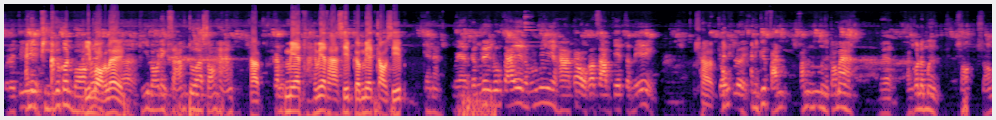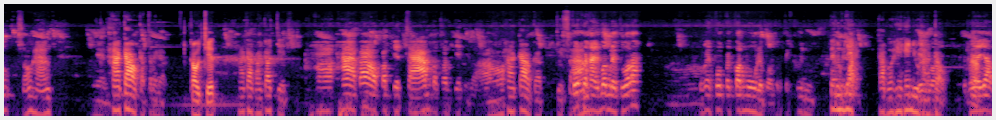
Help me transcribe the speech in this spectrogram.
บ่ได้ตีอันนี้ผีเป็นคนบอกพี่บอกเลย อ่าผีบอกเลขสามตัวสองหางครับ เมตรเมตรห้าสิบกับเมตรเก้าสิบแค่นั้น แม่นกันเลขหลวงตาเองน่ะมันมีหาเก้ากับสามเจ็ดตัวนี้เองครับ จบเลยอันนี้คือฝันฝันมือต่อมาแม่นฝันคนละมือสองสองสองหางแม่นห้าเก้ากับอะไรครับ เก้าเจ็ดห้าเก้ากับเก้าเจ็ดห้าห้าเก้ากับเจ็ดสามกับสามเจ็ดนี่ล่ะอ๋อห้าเก้ากับเจ็ดสาพูดมไปให้เบิ่งเลยตัวผมไม่พูดไปก้อนหมูเลยบอกต้องไปขึ้นแต่มือแรกครับผมเห็นอยู่ห้าเก้าพยายาม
